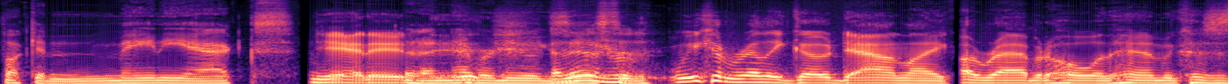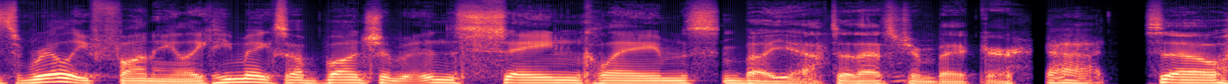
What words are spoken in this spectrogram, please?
fucking maniacs. Yeah, dude. That I never knew existed. We could really go down like a rabbit hole with him because it's really funny. Like he makes a bunch of insane claims. But yeah, so that's Jim Bakker. God. So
